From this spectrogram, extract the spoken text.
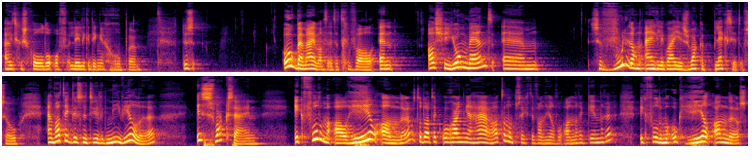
uitgescholden of lelijke dingen geroepen. Dus ook bij mij was het het geval. En als je jong bent, um, ze voelen dan eigenlijk waar je zwakke plek zit of zo. En wat ik dus natuurlijk niet wilde, is zwak zijn. Ik voelde me al heel anders doordat ik oranje haar had ten opzichte van heel veel andere kinderen. Ik voelde me ook heel anders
